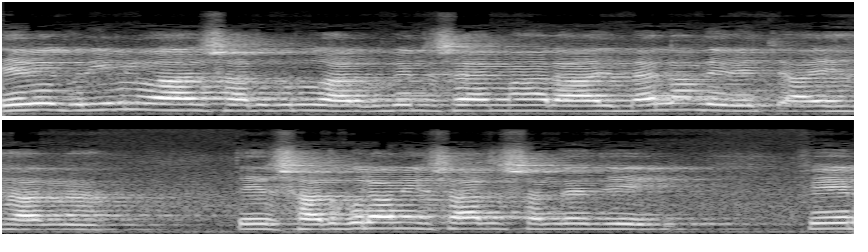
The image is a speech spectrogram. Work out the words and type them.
ਇਹ ਗਰੀਬ ਨਿਵਾਸ ਸਤਿਗੁਰੂ ਹਰਗੋਬਿੰਦ ਸਾਹਿਬ ਮਹਾਰਾਜ ਮਹਿਲਾਂ ਦੇ ਵਿੱਚ ਆਏ ਹਨ ਤੇ ਸਤਿਗੁਰਾਂ ਨੇ ਸਾਧ ਸੰਗਤ ਜੀ ਫਿਰ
